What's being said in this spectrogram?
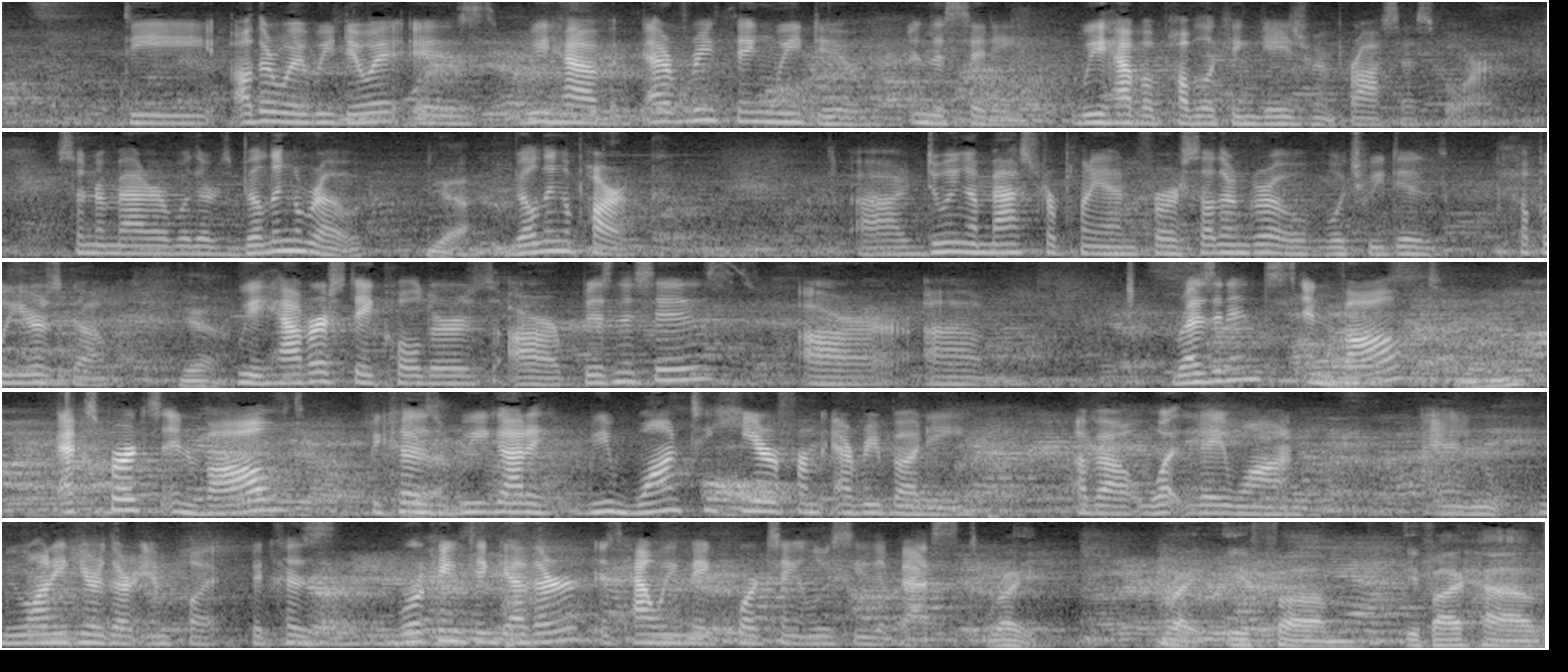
the other way we do it is we have everything we do in the city, we have a public engagement process for. So no matter whether it's building a road, Yeah. building a park, uh, doing a master plan for Southern Grove, which we did a couple years ago. Yeah. We have our stakeholders, our businesses, our um, residents involved, experts involved, because Yeah. we got to we want to hear from everybody about what they want, and we want to hear their input because working together is how we make Port St. Lucie the best. Right, right. If um, if I have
